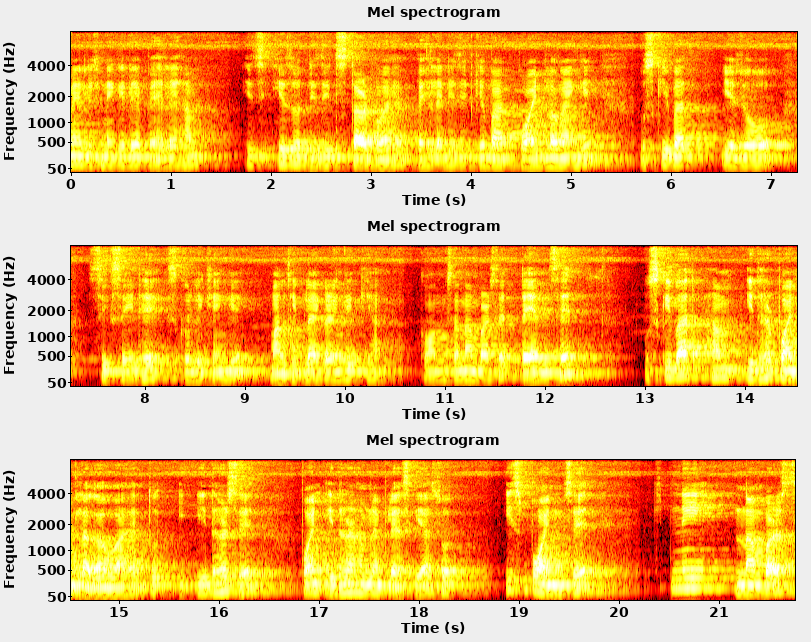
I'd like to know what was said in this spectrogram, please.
में लिखने के लिए पहले हम इस, ये जो डिजिट स्टार्ट हुआ है, पहले डिजिट के बाद पॉइंट लगाएँगे, उसके बाद ये जो सिक्स एट है इसको लिखेंगे मल्टीप्लाई करेंगे कि हाँ, कौन सा नंबर से? टेन से। उसके बाद हम इधर पॉइंट लगा हुआ है तो इधर से पॉइंट इधर हमने प्लेस किया। सो इस पॉइंट से कितने नंबर्स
